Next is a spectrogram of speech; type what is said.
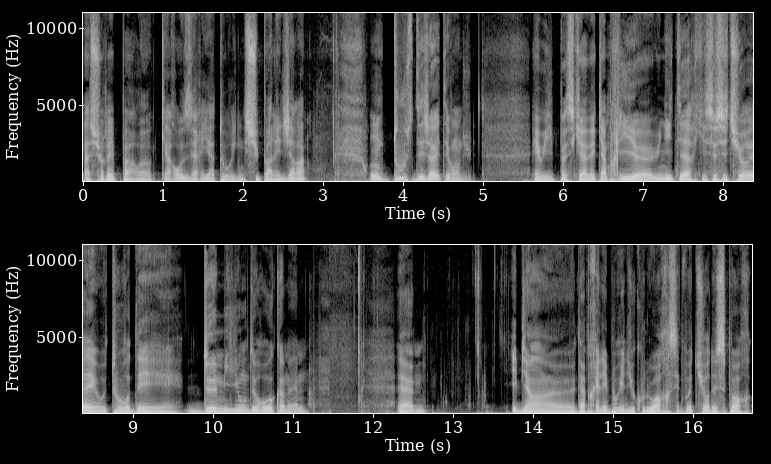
assurée par euh, Carrozzeria Touring Superleggera, ont tous déjà été vendus. Et oui, parce qu'avec un prix euh, unitaire qui se situerait autour des 2 millions d'euros quand même, euh, eh bien, euh, d'après les bruits du couloir, cette voiture de sport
